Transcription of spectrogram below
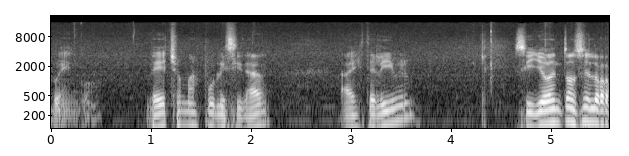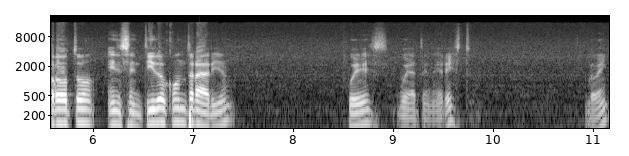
Luengo. de hecho más publicidad a este libro. Si yo entonces lo roto en sentido contrario, pues voy a tener esto. ¿Lo ven?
